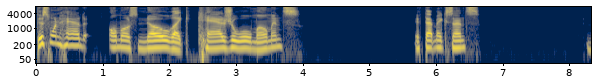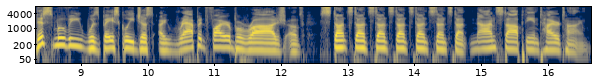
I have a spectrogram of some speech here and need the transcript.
this one had almost no like casual moments. If that makes sense. This movie was basically just a rapid fire barrage of stunt, stunt, stunt, stunt, stunt, stunt, stunt, nonstop the entire time.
